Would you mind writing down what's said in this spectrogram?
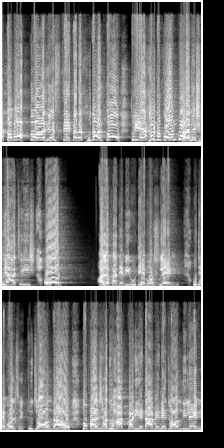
এত ভক্ত আজ এসছে, তারা ক্ষুধার্ত। তুই এখনও কোন পরাণে শুয়ে আছিস? ওঠ। অলকা দেবী উঠে বসলেন। উঠে বলছে, একটু জল দাও। গোপাল সাধু হাত বাড়িয়ে ডাব এনে জল দিলেন।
